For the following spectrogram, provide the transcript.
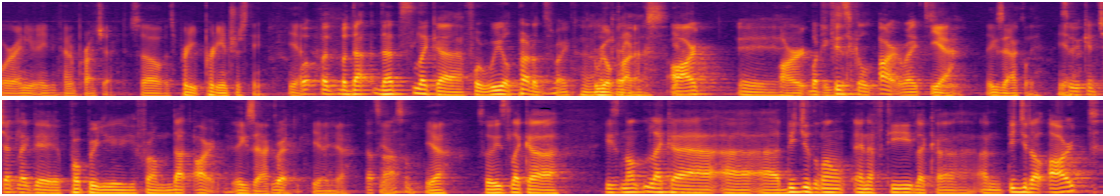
or any any kind of project. So it's pretty pretty interesting. Yeah, But but, but that that's like uh, for real products, right? Uh, Real like, uh, products, yeah. art, uh, Art, but exact- physical art, right? So, yeah, exactly. Yeah, So you can check like the property from that art. exactly. Right. Yeah, yeah. That's Yeah. awesome. Yeah. So it's like a, it's not like a, a, a digital NFT, like a, a digital art,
